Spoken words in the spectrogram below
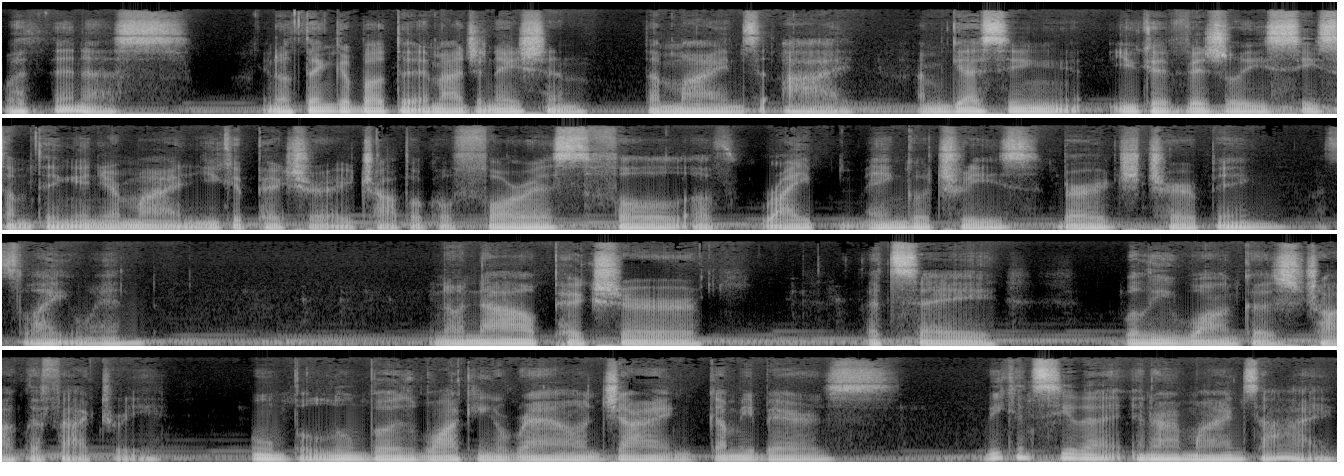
within us. You know, think about the imagination the mind's eye. I'm guessing you could visually see something in your mind. You could picture a tropical forest full of ripe mango trees, birds chirping, a slight wind. You know, now picture, let's say, Willy Wonka's chocolate factory. Oompa Loompas walking around, giant gummy bears. We can see that in our mind's eye.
